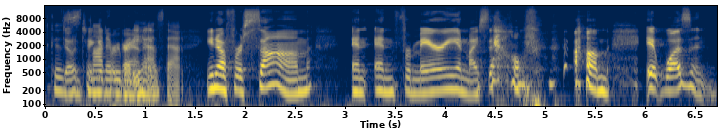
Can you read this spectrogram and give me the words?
Because Don't take not it for everybody granted. has that. You know, for some, and and for Mary and myself, um, it wasn't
